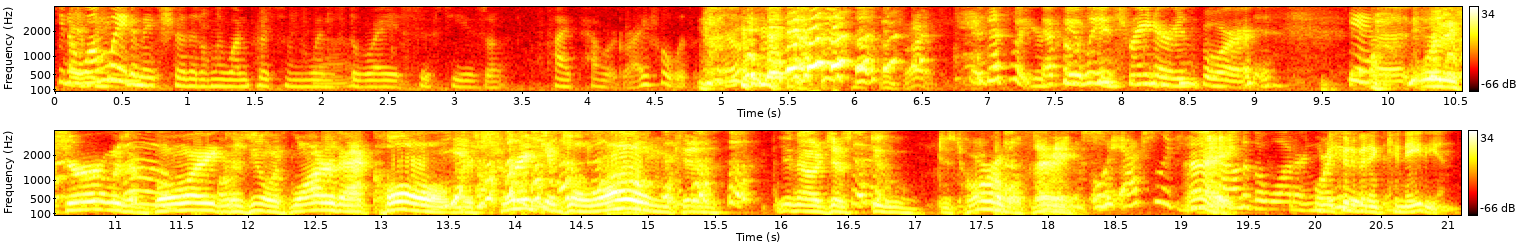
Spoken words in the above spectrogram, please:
You know, one way to make sure that only one person wins the race is to use a high-powered rifle with a scope. That's right. That's what your After you coach trainer is for. yeah. But- Were they sure it was a oh. boy? Because, you know, with water that cold, the shrinkage alone can, you know, just do just horrible things. well, he actually came Hey. out of the water Or he could have been a nude. Canadian.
